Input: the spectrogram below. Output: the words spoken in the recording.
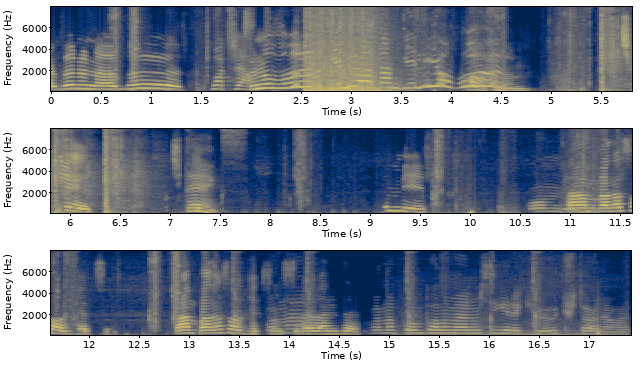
Öbürünü öbür. Watch out. Şunu vur. Geliyor adam geliyor vur. Awesome. Çıkın. Thanks. 11. 11. Tamam bana salacaksın. Tamam bana salacaksın. Bana- Sıra bende. Bana pompalı mermisi gerekiyor. 3 tane var.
